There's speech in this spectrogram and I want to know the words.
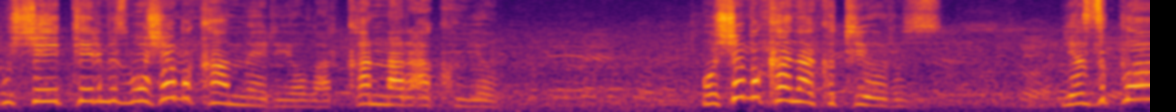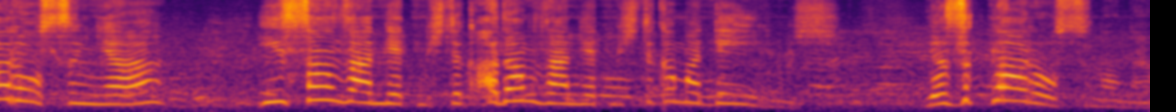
Bu şehitlerimiz boşa mı kan veriyorlar? Kanlar akıyor. Boşa mı kan akıtıyoruz? Yazıklar olsun ya. İnsan zannetmiştik, adam zannetmiştik ama değilmiş. Yazıklar olsun ona.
